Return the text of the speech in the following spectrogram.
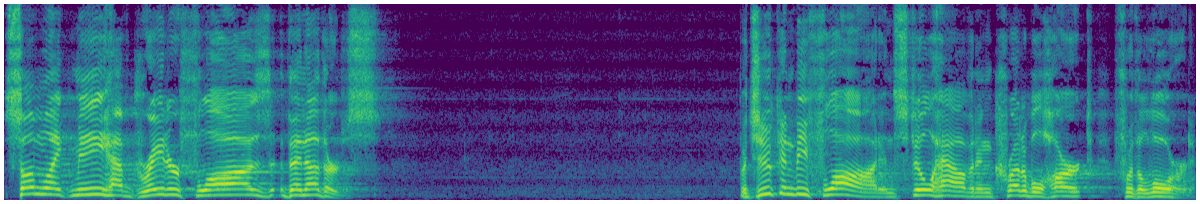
Some, like me, have greater flaws than others. But you can be flawed and still have an incredible heart for the Lord.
